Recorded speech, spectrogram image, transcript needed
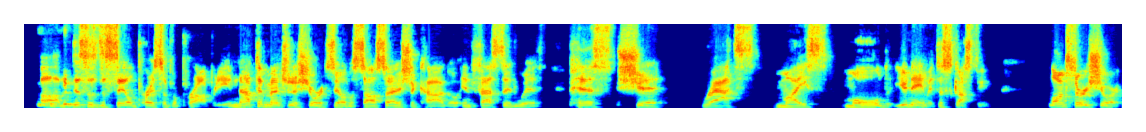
um, this is the sale price of a property. And not to mention a short sale, the South Side of Chicago, infested with piss, shit, rats, mice, mold, you name it, disgusting. Long story short,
